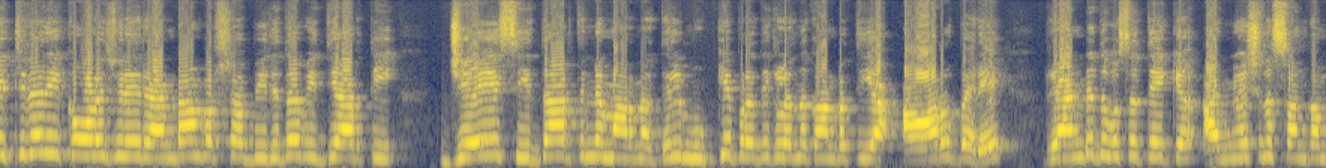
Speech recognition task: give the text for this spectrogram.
വെറ്റിനറി കോളേജിലെ രണ്ടാം വർഷ ബിരുദ വിദ്യാർത്ഥി ജെ സിദ്ധാർത്ഥിന്റെ മരണത്തിൽ മുഖ്യപ്രതികളെന്ന് കണ്ടെത്തിയ ആറുപേരെ രണ്ട് ദിവസത്തേക്ക് അന്വേഷണ സംഘം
